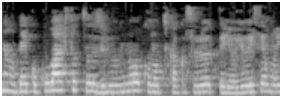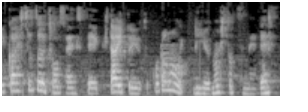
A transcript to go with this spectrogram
なので、ここは一つ自分のこの知覚するっていう優位性も活かしつつ挑戦していきたいというところの理由の一つ目です。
